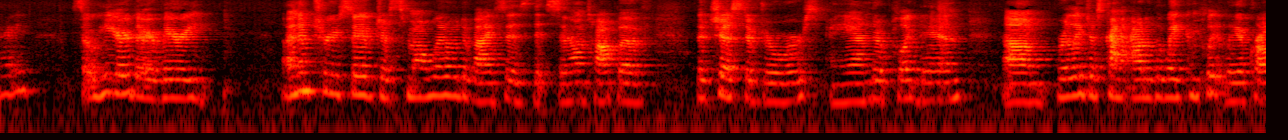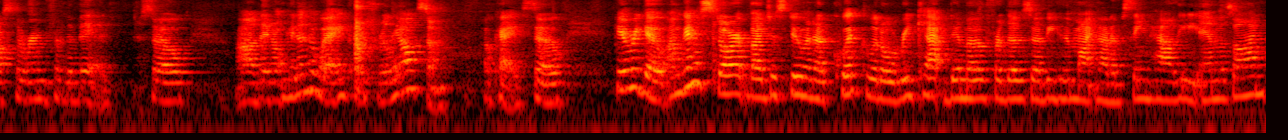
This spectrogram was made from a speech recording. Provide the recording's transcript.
Okay. So here they're very unobtrusive, just small little devices that sit on top of the chest of drawers and they're plugged in um, really just kind of out of the way completely across the room from the bed. So uh, they don't get in the way, it's really awesome. Okay, so here we go. I'm going to start by just doing a quick little recap demo for those of you who might not have seen how the Amazon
